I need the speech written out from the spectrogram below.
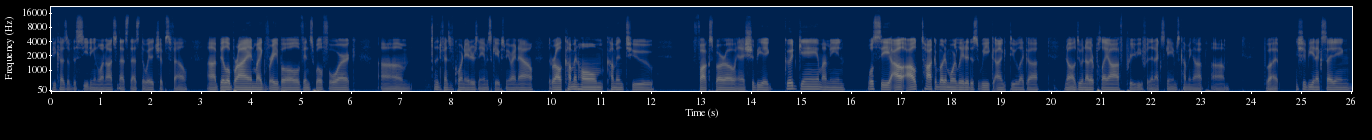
because of the seeding and whatnot. So that's that's the way the chips fell. Uh, Bill O'Brien, Mike Vrabel, Vince Wilfork, um, the defensive coordinator's name escapes me right now. They're all coming home, coming to Foxborough, and it should be a good game. I mean, we'll see. I'll I'll talk about it more later this week. I do like a you know, I'll do another playoff preview for the next games coming up. Um, but it should be an exciting.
